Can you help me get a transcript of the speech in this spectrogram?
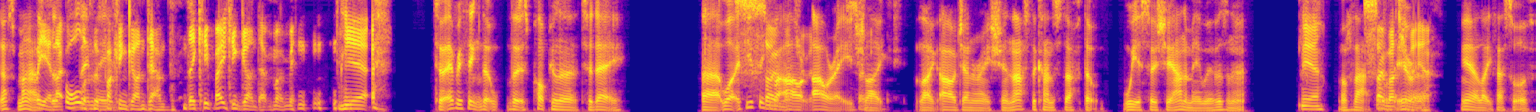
That's mad. but yeah, So like all of the made- fucking Gundam. they keep making Gundam. I mean, Yeah. So everything that that is popular today. Uh, well, if you think So about our our age, So like like our generation, that's the kind of stuff that we associate anime with, isn't it? Yeah. Of that so sort much era. of it. Yeah. Yeah, like that sort of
